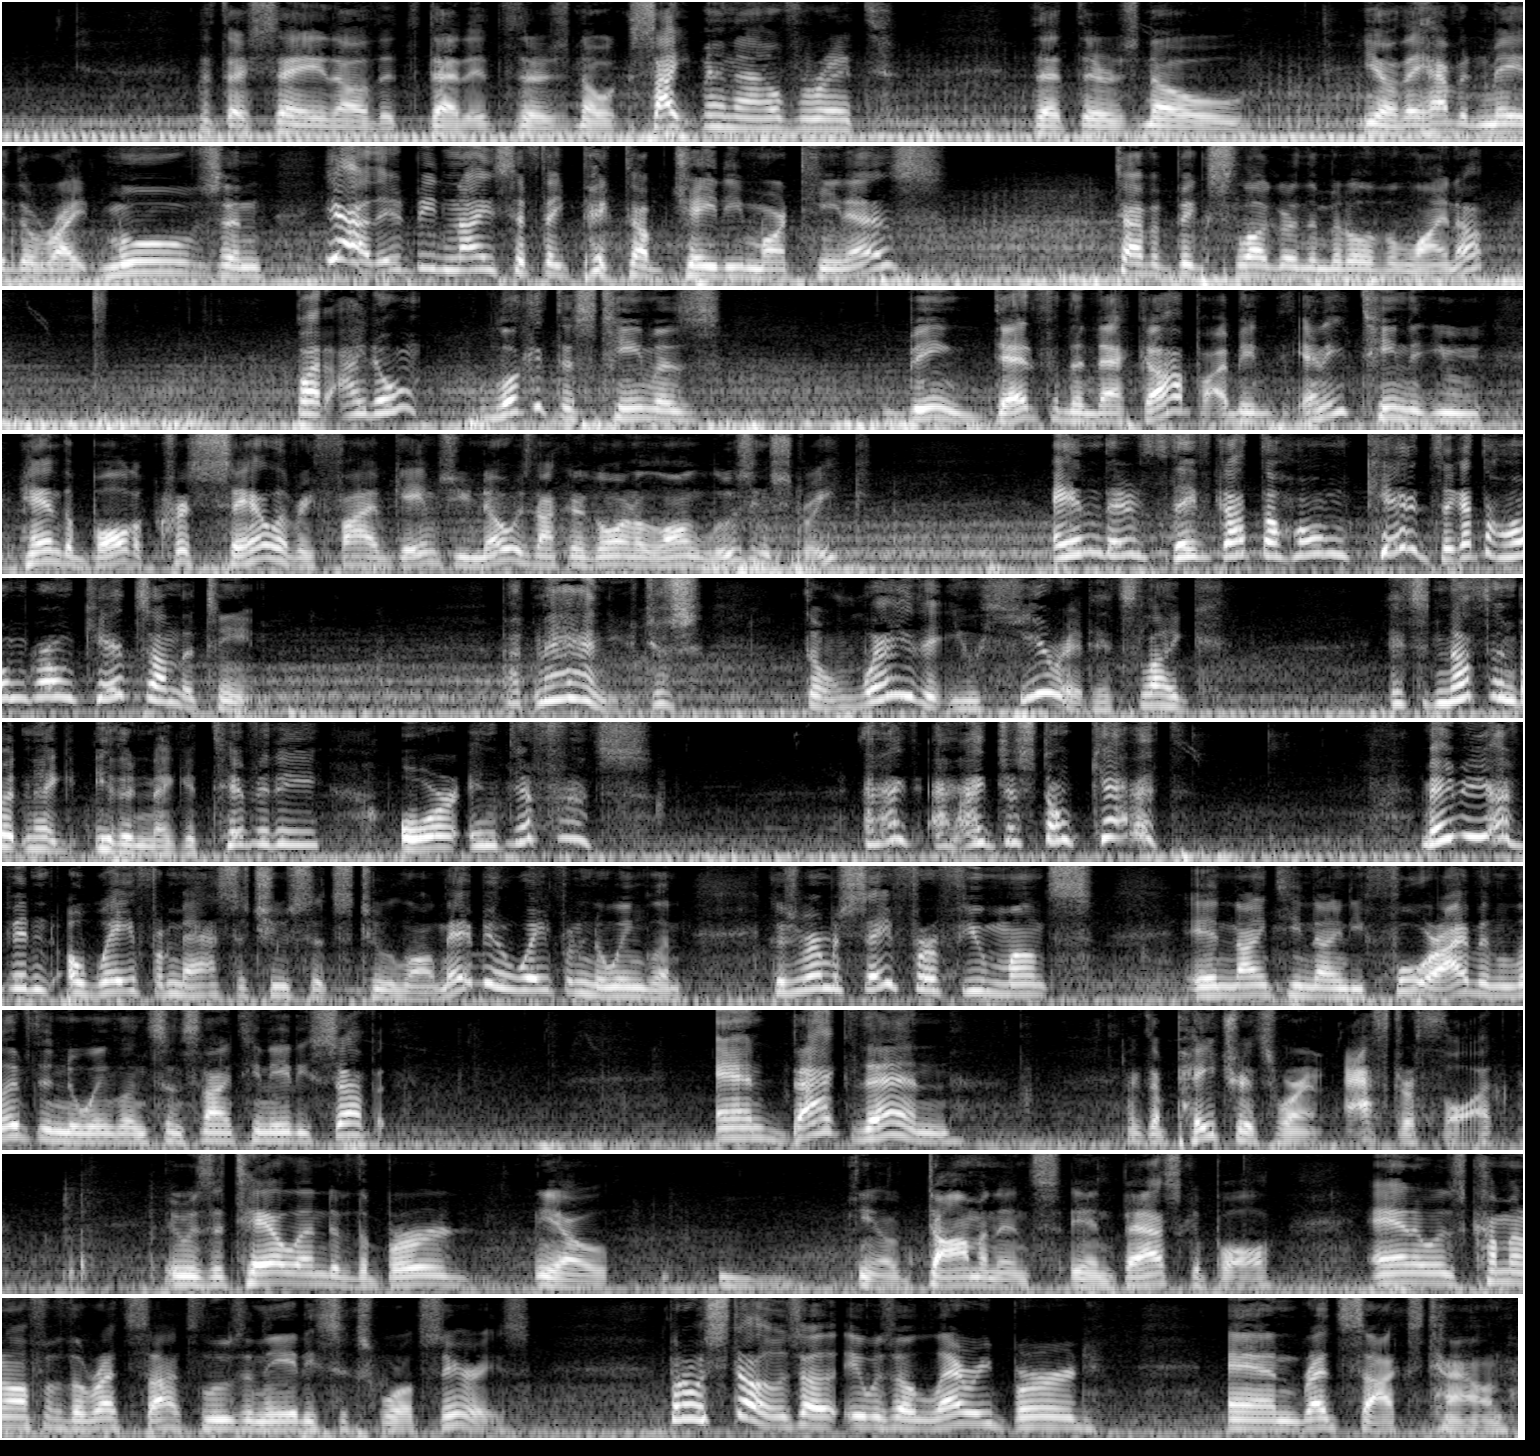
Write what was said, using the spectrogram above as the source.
That they're saying, though, that, that it's, there's no excitement over it, that there's no, you know, they haven't made the right moves. And yeah, it'd be nice if they picked up JD Martinez to have a big slugger in the middle of the lineup. But I don't look at this team as being dead from the neck up. I mean, any team that you hand the ball to Chris Sale every five games, you know is not going to go on a long losing streak. And they've got the home kids, they got the homegrown kids on the team. But man, you just, the way that you hear it, it's like, it's nothing but neg- either negativity or indifference. And I, and I just don't get it. Maybe I've been away from Massachusetts too long. Maybe away from New England. Because remember, say for a few months in 1994, I haven't lived in New England since 1987. And back then, like the Patriots were an afterthought. It was the tail end of the bird, you know, you know, dominance in basketball, and it was coming off of the Red Sox losing the '86 World Series. But it was still it was a it was a Larry Bird and Red Sox town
